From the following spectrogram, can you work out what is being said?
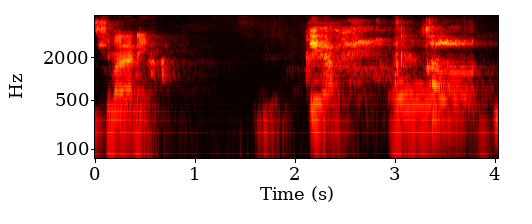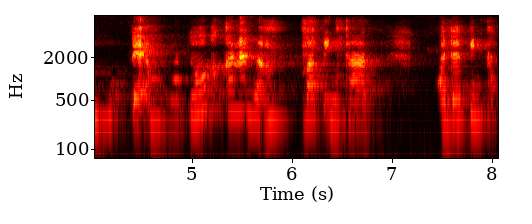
Gimana nih? Iya. Oh. Kalau D4 tuh kan ada empat tingkat. Ada tingkat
